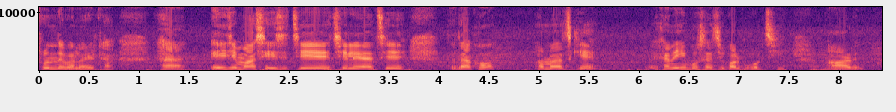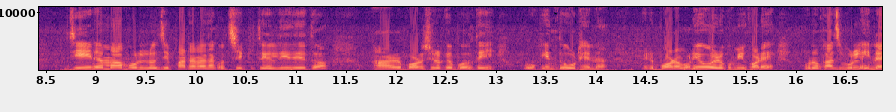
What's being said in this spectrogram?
সন্ধেবেলা এটা। হ্যাঁ এই যে মাসি এসেছে, ছেলে আছে। তো দেখো, আমরা আজকে এখানেই বসে আছি, গল্প করছি। আর যেই না মা বলল যে পাটা ব্যথা করছে, একটু তেল দিয়ে দিত আর বড়ো ছেলেকে বলতেই ও কিন্তু ওঠে না। এটা বরাবরই ও এরকমই করে। কোনো কাজ বললেই না,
